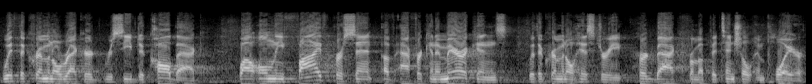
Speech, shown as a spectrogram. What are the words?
with a criminal record received a callback, while only 5% of African Americans with a criminal history heard back from a potential employer.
